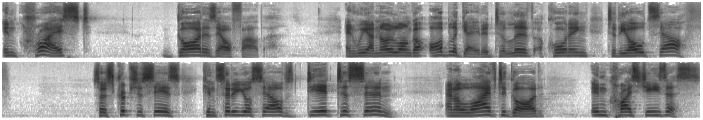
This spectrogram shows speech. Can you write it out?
In Christ, God is our Father. And we are no longer obligated to live according to the old self. So, Scripture says, Consider yourselves dead to sin and alive to God in Christ Jesus.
